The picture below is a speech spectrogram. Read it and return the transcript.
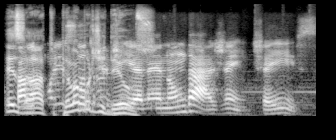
Exato, pelo amor de Deus. Dia, né? Não dá, gente, é isso.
